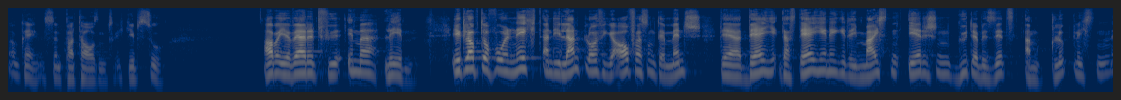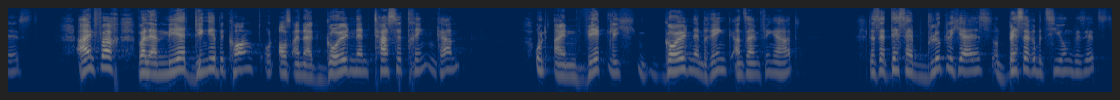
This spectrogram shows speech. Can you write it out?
Okay, es sind ein paar tausend, ich gebe es zu. Aber ihr werdet für immer leben. Ihr glaubt doch wohl nicht an die landläufige Auffassung der Mensch, der, der, dass derjenige, der die meisten irdischen Güter besitzt, am glücklichsten ist? Einfach, weil er mehr Dinge bekommt und aus einer goldenen Tasse trinken kann und einen wirklich goldenen Ring an seinem Finger hat? Dass er deshalb glücklicher ist und bessere Beziehungen besitzt?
